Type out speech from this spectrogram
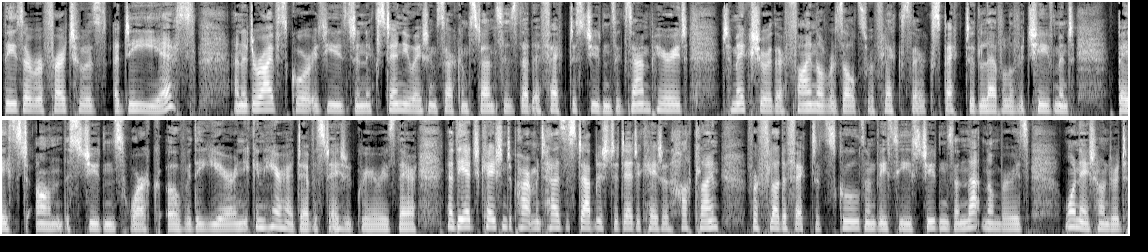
these are referred to as a DES and a derived score is used in extenuating circumstances that affect a student's exam period to make sure their final results results reflects their expected level of achievement based on the students' work over the year. And you can hear how devastated Greer is there. Now, the Education Department has established a dedicated hotline for flood affected schools and VCE students, and that number is 1 800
